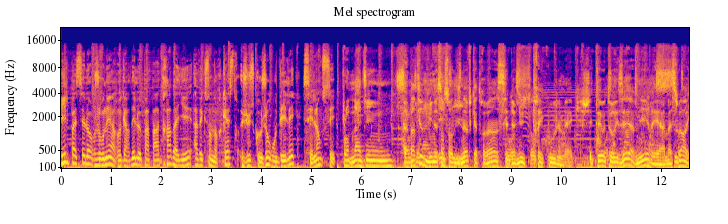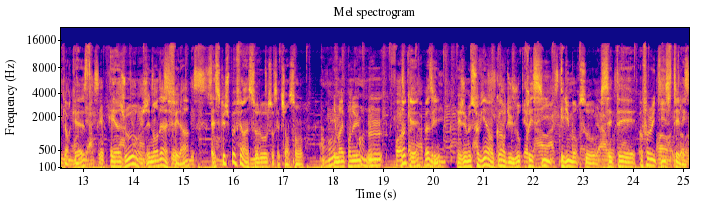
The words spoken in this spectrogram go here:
ils passaient leur journée à regarder le papa travailler avec son orchestre jusqu'au jour où Dele s'est lancé. From 1979, À partir de 1979-80, c'est devenu très cool, mec. J'étais autorisé à venir et à m'asseoir avec l'orchestre. Et un jour, j'ai demandé à Fela, est-ce que je peux faire un solo sur cette chanson? Il m'a répondu, Hmm, ok, vas-y. Et je me souviens encore du jour précis et du morceau. C'était Authority Stealing.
